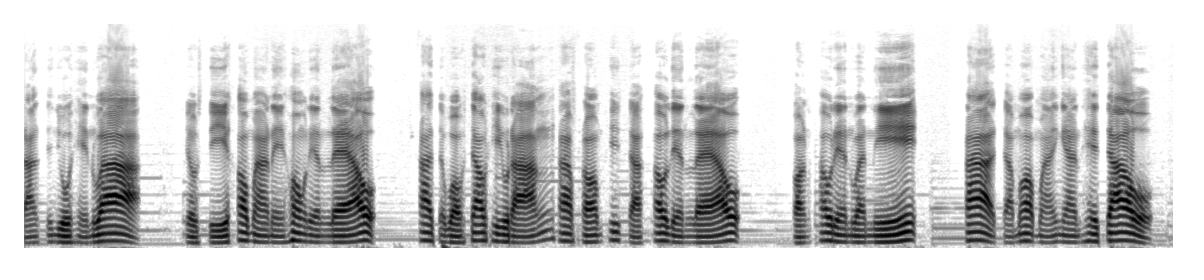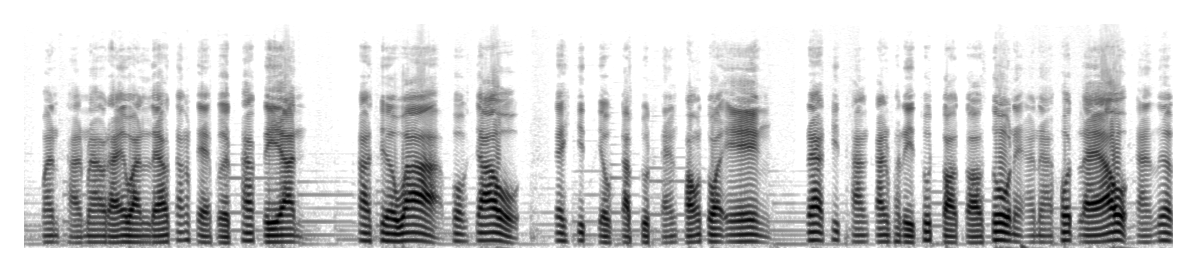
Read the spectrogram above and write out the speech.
ร้านเซนยูเห็นว่าเฉียวสีเข้ามาในห้องเรียนแล้วข้าจะบอกเจ้าทีหลังข้าพร้อมที่จะเข้าเรียนแล้ว ก่อนเข้าเรียนวันนี้ข้าจะมอบหมายงานให้เจ้า มันผ่านมาหลายวันแล้วตั้งแต่เปิดภาคเรียนข้าเชื่อว่าพวกเจ้าได้คิดเกี่ยวกับจุดแข็งของตัวเอง และทิศทางการผลิตชุดเกาะต่อสู้ในอนาคตแล้ว การเลือก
